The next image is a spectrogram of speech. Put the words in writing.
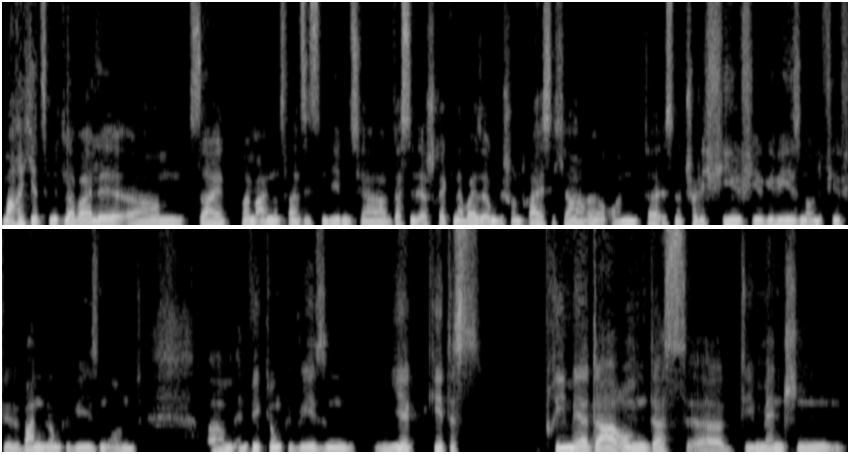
mache ich jetzt mittlerweile ähm, seit meinem 21. Lebensjahr. Das sind erschreckenderweise irgendwie schon 30 Jahre und da ist natürlich viel, viel gewesen und viel, viel Wandlung gewesen und ähm, Entwicklung gewesen. Mir geht es primär darum, dass äh, die Menschen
